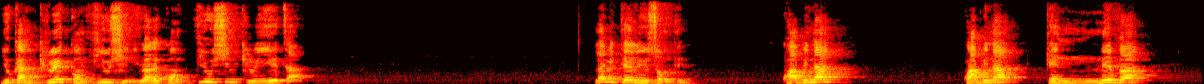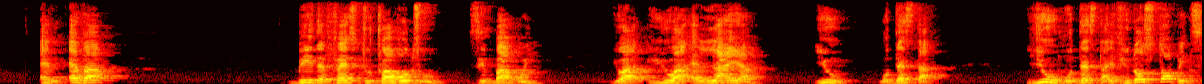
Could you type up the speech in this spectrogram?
You can create confusion. You are a confusion creator. Let me tell you something. Kwabena, Kwabena can never and ever be the first to travel to Zimbabwe. You are you are a liar. You, Modesta. You, Modesta. If you don't stop it,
